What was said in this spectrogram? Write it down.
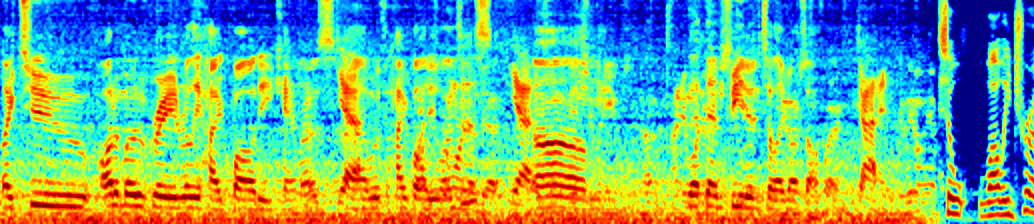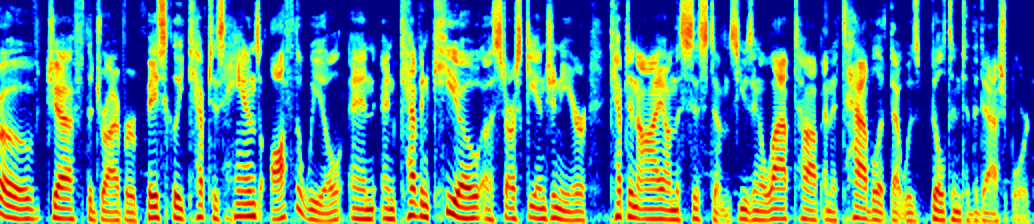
like two automotive grade, really high quality cameras. Yeah. Uh, with high quality lenses. Yeah. Um, that then feed into like our software. Got it. So while we drove, Jeff, the driver, basically kept his hands off the wheel, and, and Kevin Keogh, a Starsky engineer, kept an eye on the systems using a laptop and a tablet that was built into the dashboard.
